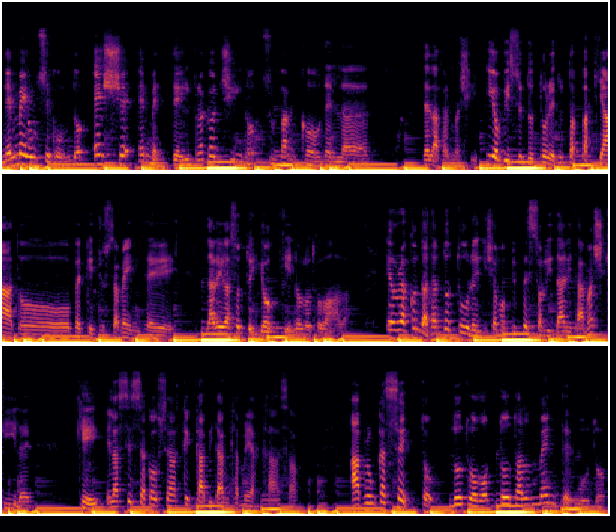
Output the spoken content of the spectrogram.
nemmeno un secondo, esce e mette il flaconcino sul banco del, della farmacia. Io ho visto il dottore tutto abbacchiato perché giustamente l'aveva sotto gli occhi e non lo trovava. E ho raccontato al dottore, diciamo più per solidarietà maschile, che è la stessa cosa che capita anche a me a casa. Apro un cassetto, lo trovo totalmente vuoto.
